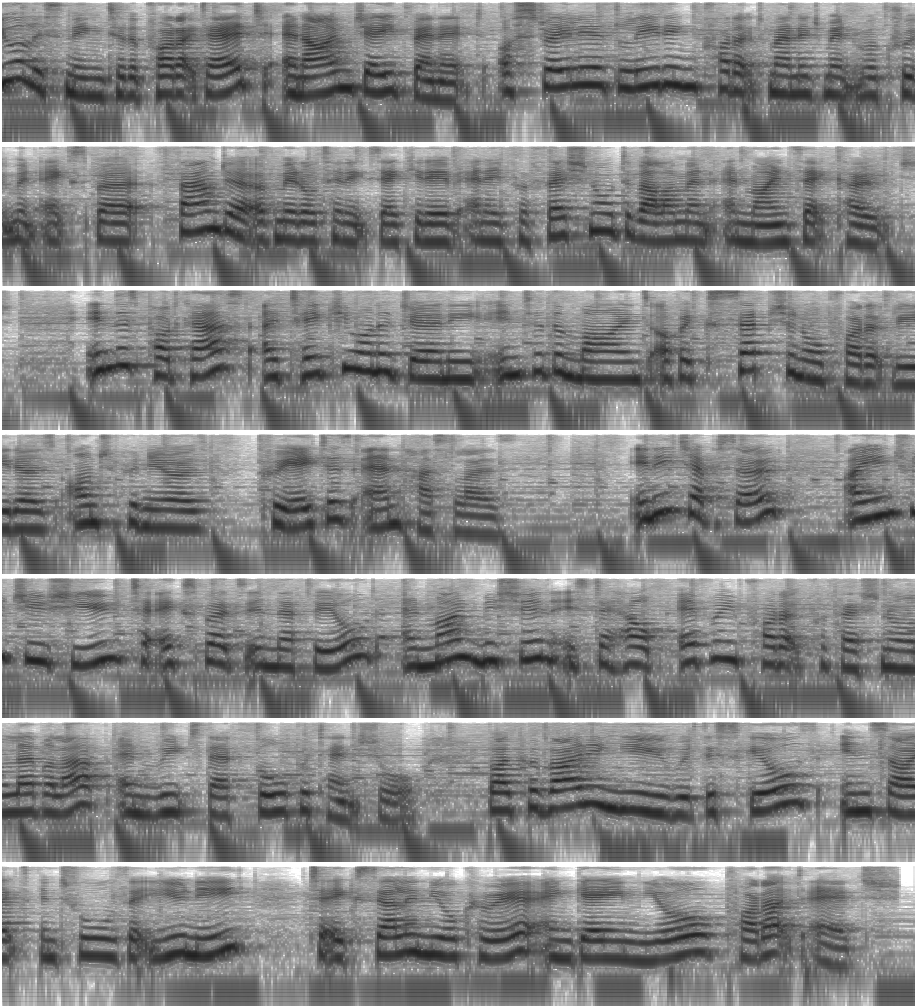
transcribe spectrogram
You're listening to The Product Edge, and I'm Jade Bennett, Australia's leading product management recruitment expert, founder of Middleton Executive, and a professional development and mindset coach. In this podcast, I take you on a journey into the minds of exceptional product leaders, entrepreneurs, creators, and hustlers. In each episode, I introduce you to experts in their field, and my mission is to help every product professional level up and reach their full potential by providing you with the skills, insights, and tools that you need to excel in your career and gain your product edge.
